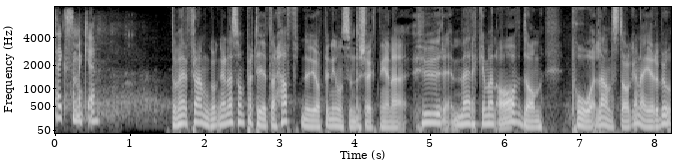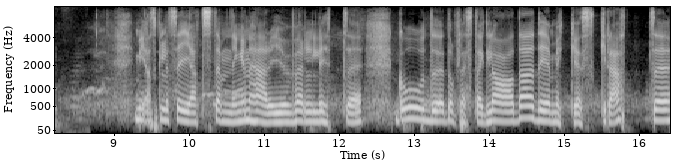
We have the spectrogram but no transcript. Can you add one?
Tack så mycket. De här framgångarna som partiet har haft nu i opinionsundersökningarna, hur märker man av dem på landsdagarna i Örebro? Men jag skulle säga att stämningen här är ju väldigt eh, god. De flesta är glada, det är mycket skratt eh,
